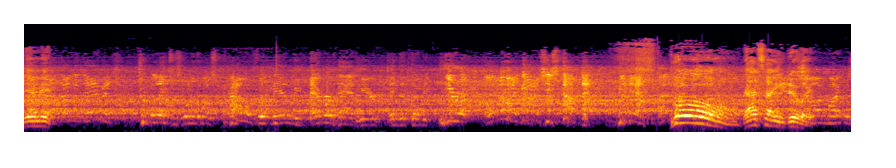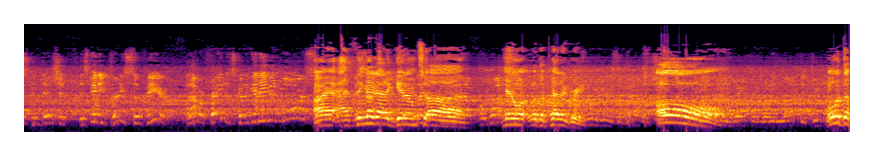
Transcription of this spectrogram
Damn it. Done the damage. Triple H is one of the most powerful men we've ever had here in the W. Hear. Oh my gosh, he stopped it. Boom. That's how you do it. Shawn Michaels' condition is getting pretty severe, and I'm afraid it's going to get even more severe. Alright, I think I gotta get him to, uh, hit him with- with a pedigree. Oh. What the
